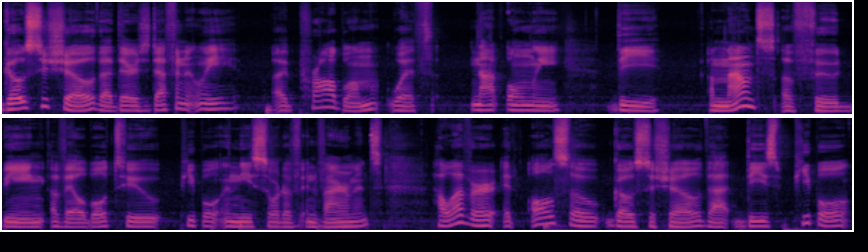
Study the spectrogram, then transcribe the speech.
goes to show that there's definitely a problem with not only the amounts of food being available to people in these sort of environments. However, it also goes to show that these people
